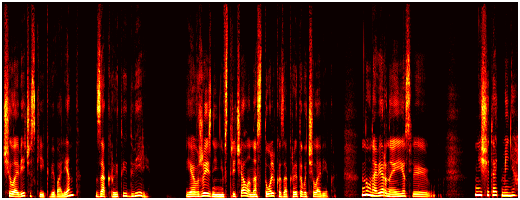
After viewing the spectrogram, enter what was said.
Человеческий эквивалент закрытой двери. Я в жизни не встречала настолько закрытого человека. Ну, наверное, если не считать меня.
